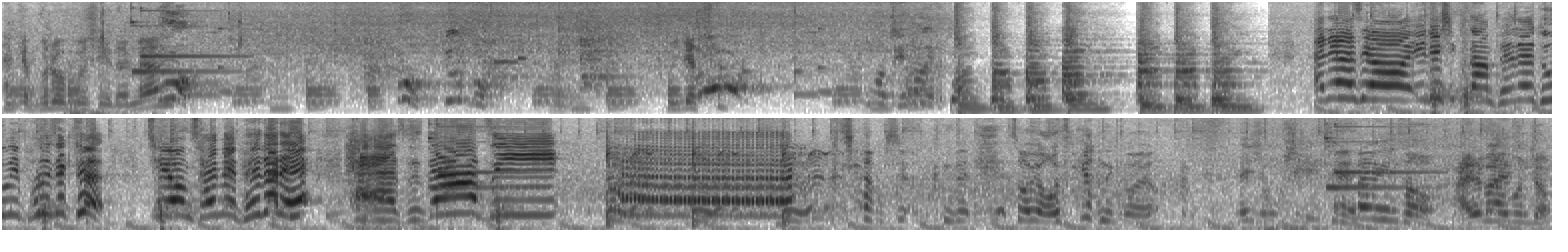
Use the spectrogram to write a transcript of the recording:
이렇게 물어보시게 되면 우와! 어, 이거 봐. 이게 참 우와, 대박이다. 안녕하세요. 1일 식당 배달 도우미 프로젝트 체험 삶의 배달의 해즈다지. 잠시만, 근데 저희 어디 가는 거예요? 혜씨 혹시 식당에서 알바 해본 적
